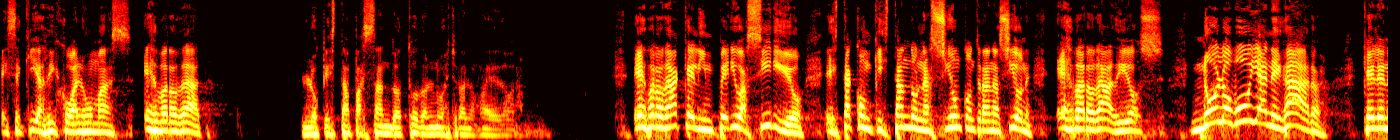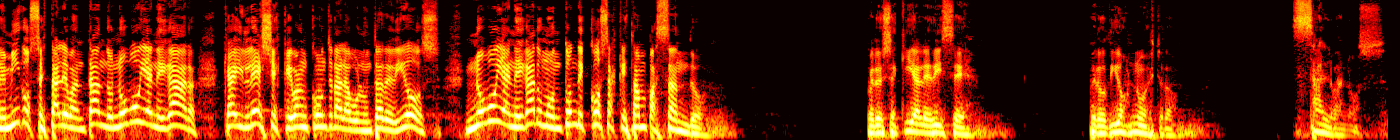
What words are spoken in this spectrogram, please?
Ezequías dijo algo más, es verdad lo que está pasando a todo nuestro alrededor. Es verdad que el imperio asirio está conquistando nación contra nación. Es verdad, Dios. No lo voy a negar que el enemigo se está levantando. No voy a negar que hay leyes que van contra la voluntad de Dios. No voy a negar un montón de cosas que están pasando. Pero Ezequiel le dice, pero Dios nuestro, sálvanos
